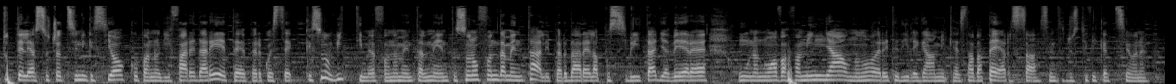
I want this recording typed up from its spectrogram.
tutte le associazioni che si occupano di fare da rete per queste che sono vittime fondamentalmente, sono fondamentali per dare la possibilità di avere una nuova famiglia, una nuova rete di legami che è stata persa senza giustificazione.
